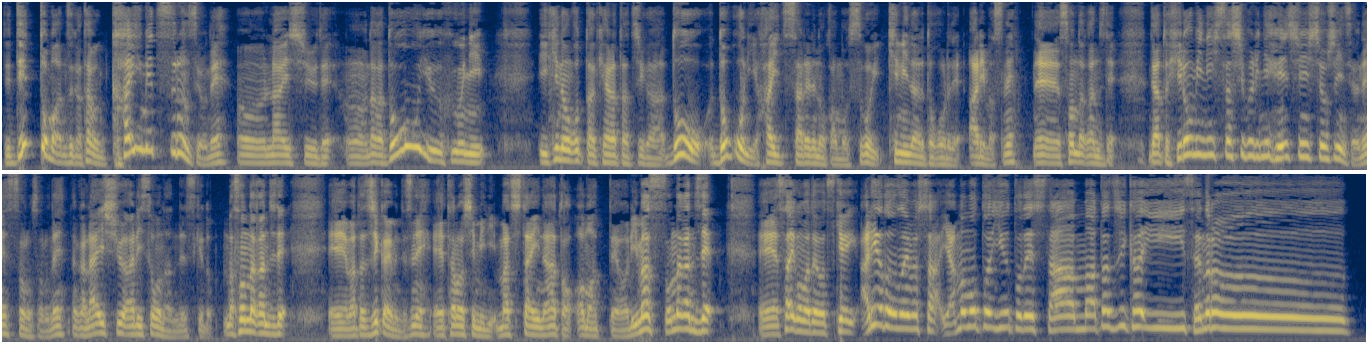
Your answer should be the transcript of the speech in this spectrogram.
で、デッドマンズが多分壊滅するんですよね。うん、来週で。うん、だからどういう風に生き残ったキャラたちがどう、どこに配置されるのかもすごい気になるところでありますね。えー、そんな感じで。で、あとヒロミに久しぶりに変身してほしいんですよね。そろそろね。なんか来週ありそうなんですけど。まあ、そんな感じで、えー、また次回もですね、えー、楽しみに待ちたいなと思っております。そんな感じで、えー、最後までお付き合いありがとうございました。山本優斗でした。また次回、さよなら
